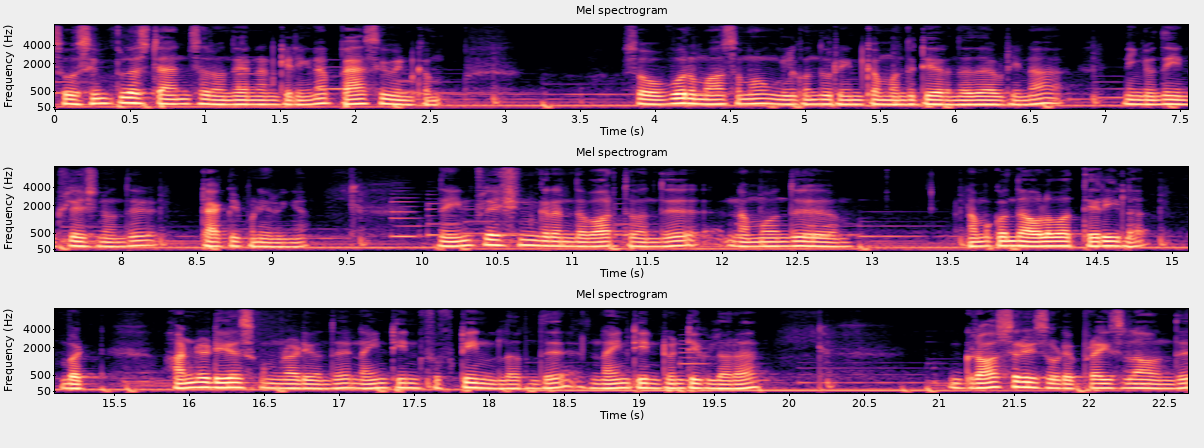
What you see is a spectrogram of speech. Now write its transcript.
ஸோ சிம்பிளஸ்ட் ஆன்சர் வந்து என்னென்னு கேட்டிங்கன்னா பேசிவ் இன்கம் ஸோ ஒவ்வொரு மாதமும் உங்களுக்கு வந்து ஒரு இன்கம் வந்துகிட்டே இருந்தது அப்படின்னா நீங்கள் வந்து இன்ஃப்ளேஷன் வந்து டேக்கிள் பண்ணிடுவீங்க. இந்த இன்ஃப்ளேஷனுங்கிற இந்த வார்த்தை வந்து நம்ம வந்து நமக்கு வந்து அவ்வளோவா தெரியல. பட் ஹண்ட்ரட் இயர்ஸ்க்கு முன்னாடி வந்து நைன்டீன் ஃபிஃப்டீன்லேருந்து நைன்டீன் டுவெண்ட்டிக்குள்ளார க்ராசரிஸோடைய ப்ரைஸ்லாம் வந்து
